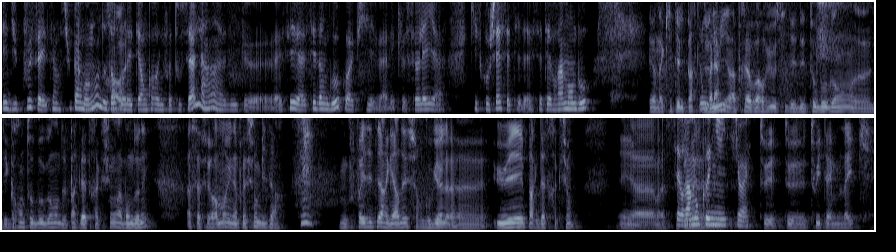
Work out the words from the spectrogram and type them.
Et du coup, ça a été un super moment, d'autant ah qu'on était encore une fois tout seul, hein, donc euh, assez, assez dingo, quoi. Et puis euh, avec le soleil euh, qui se couchait, c'était, c'était vraiment beau. Et on a quitté le parc de nuit hein, après avoir vu aussi des, des toboggans, des grands toboggans de parcs d'attractions abandonnés. Ah, ça fait vraiment une impression bizarre. donc faut pas hésiter à regarder sur Google UE parc d'attractions. Et voilà, c'est vraiment connu ici, ouais. Tweetime Lake.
